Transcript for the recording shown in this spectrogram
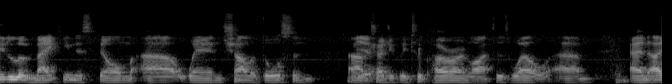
middle of making this film uh, when Charlotte Dawson uh, Yeah. tragically took her own life as well. Um, and I,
